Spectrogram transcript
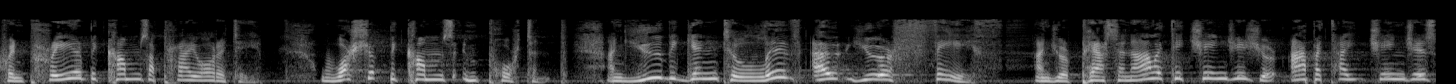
when prayer becomes a priority, worship becomes important. And you begin to live out your faith. And your personality changes, your appetite changes,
